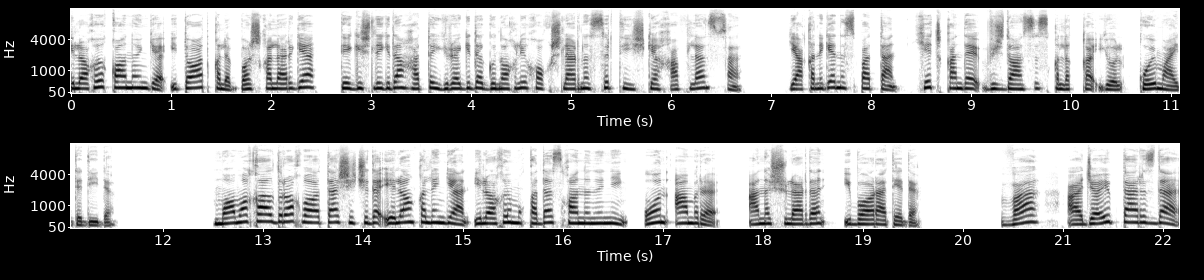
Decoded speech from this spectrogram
ilohiy qonunga itoat qilib boshqalarga tegishligidan hatto yuragida gunohli xohishlarni sir tiyishga xavflansa yaqiniga nisbatan hech qanday vijdonsiz qiliqqa yo'l qo'ymaydi deydi. Momaqaldiroq va otash ichida e'lon qilingan ilohiy muqaddas qonunining o'n amri ana shulardan iborat edi. Va ajoyib tarzda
